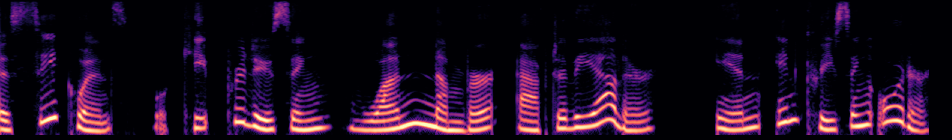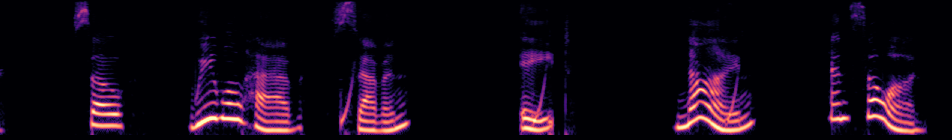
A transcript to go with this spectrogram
The sequence will keep producing one number after the other in increasing order. So we will have 7, 8, 9, and so on.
